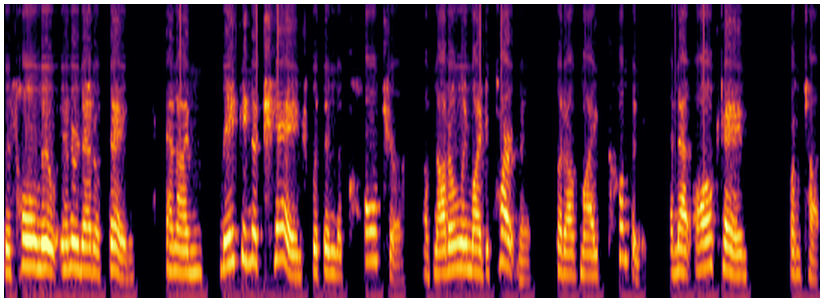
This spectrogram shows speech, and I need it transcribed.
this whole new Internet of Things and I'm making a change within the culture of not only my department, but of my company. And that all came from TUG.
